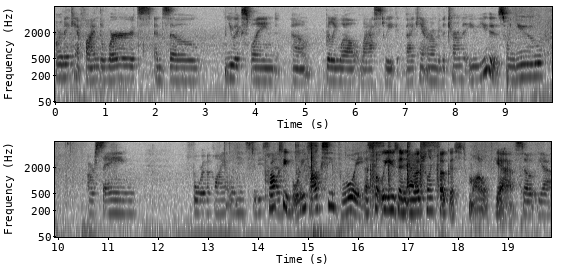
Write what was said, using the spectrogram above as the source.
or they can't find the words, and so you explained um, really well last week, but I can't remember the term that you use when you are saying for the client what needs to be said. Proxy voice. Proxy voice. That's what we use in Yes. emotionally focused model. Yeah. So yeah.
